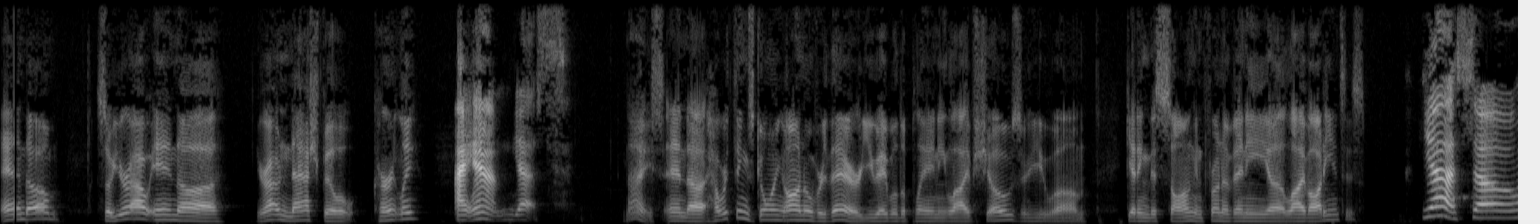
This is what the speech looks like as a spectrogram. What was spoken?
And um so you're out in uh you're out in nashville currently? I am, yes. nice. And uh how are things going on over there? Are you able to play any live shows? Are you um getting this song in front of any uh, live audiences Yeah, so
